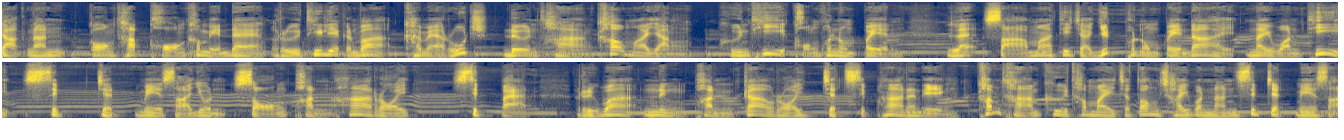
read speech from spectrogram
จากนั้นกองทัพของเขมรแดง หรือที่เรียกกันว่าคาเมรุชเดินทางเข้ามายังพื้นที่ของพนมเปญและสามารถที่จะยึดพนมเปญได้ในวันที่ 17 เมษายน 2500 18 หรือว่า 1975 นั่นเองคำถามคือทำไมจะต้องใช้วันนั้น 17 เมษา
